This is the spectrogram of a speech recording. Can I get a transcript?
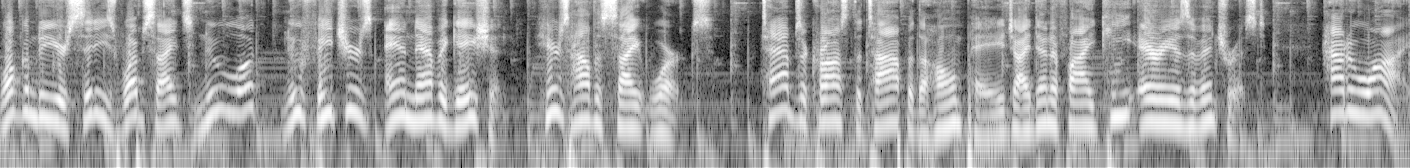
Welcome to your city's website's new look, new features, and navigation. Here's how the site works. Tabs across the top of the home page identify key areas of interest. How do I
